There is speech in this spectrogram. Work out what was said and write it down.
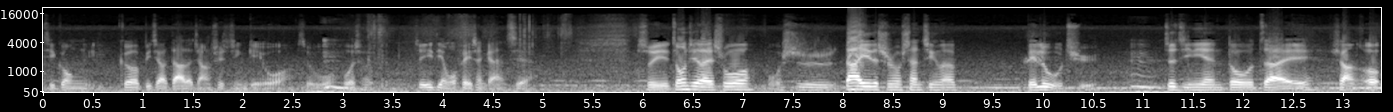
提供一个比较大的奖学金给我，所以我、嗯。我是这一点我非常感谢。所以总结来说，我是大一的时候申请了被录取，嗯。这几年都在上呃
